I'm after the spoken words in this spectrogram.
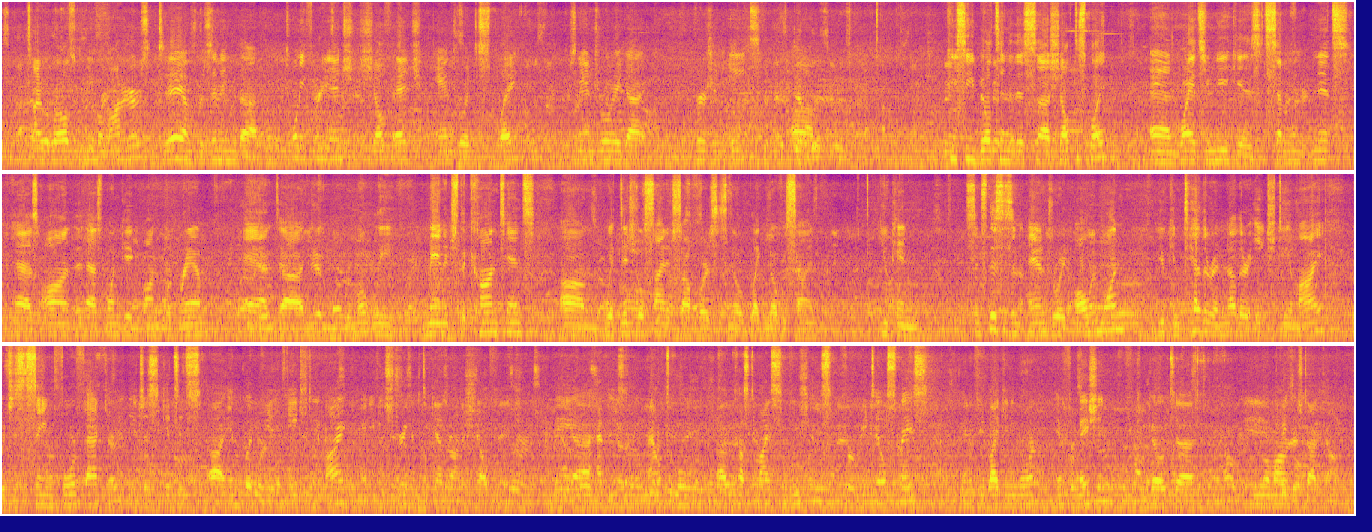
I'm Tyler Wells with Mimo Monitors, and today I'm presenting the 23-inch shelf edge Android display. There's an Android uh, version 8 um, PC built into this uh, shelf display, and why it's unique is it's 700 nits. It has on it has one gig of onboard RAM, and uh, you can remotely manage the content um, with digital signage software. This is no like NoviSign you can, since this is an Android all-in-one, you can tether another HDMI, which is the same form factor. It just gets its uh, input in HDMI, and you can string them together on a shelf. They uh, have easily mountable, uh, customized solutions for retail space. And if you'd like any more information, you can go to mimomonitors.com.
